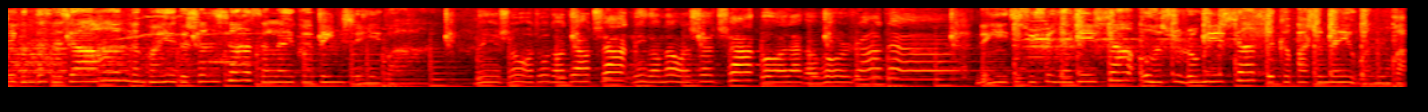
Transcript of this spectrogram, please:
习惯待在家，凉快一个盛夏，再来一块冰西瓜。你说我头脑掉渣，你刚当完时差，我大可不热的。你继续炫耀一下，偶尔虚荣一下，最可怕是没文化。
